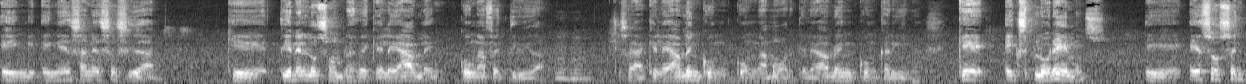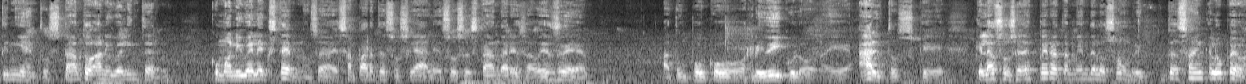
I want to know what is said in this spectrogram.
en, en esa necesidad que tienen los hombres de que le hablen con afectividad. O sea, que le hablen con, amor, que le hablen con cariño, que exploremos eh, esos sentimientos, tanto a nivel interno como a nivel externo, o sea, esa parte social, esos estándares a veces hasta un poco ridículos, eh, altos, que, que, la sociedad espera también de los hombres. Ustedes saben que lo peor,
